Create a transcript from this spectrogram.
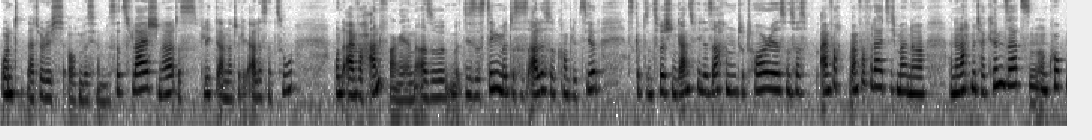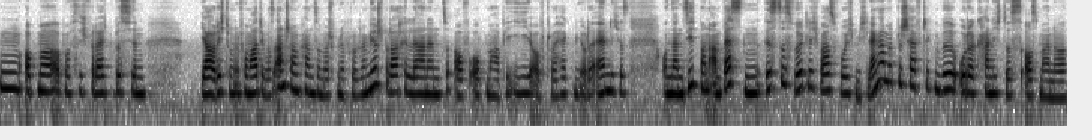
und natürlich auch ein bisschen das Sitzfleisch, ne? Das fliegt einem natürlich alles dazu und einfach anfangen. Also dieses Ding mit, das ist alles so kompliziert. Es gibt inzwischen ganz viele Sachen, Tutorials und sowas. Einfach, einfach vielleicht sich mal eine, eine Nachmittag hinsetzen und gucken, ob man, ob man sich vielleicht ein bisschen ja, Richtung Informatik was anschauen kann, zum Beispiel eine Programmiersprache lernen auf OpenHPI, auf TryHackMe oder ähnliches. Und dann sieht man am besten, ist das wirklich was, wo ich mich länger mit beschäftigen will oder kann ich das aus meiner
